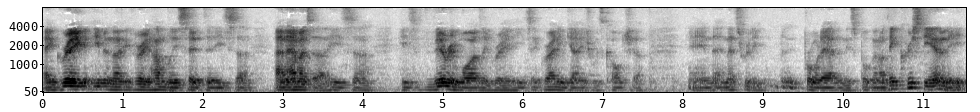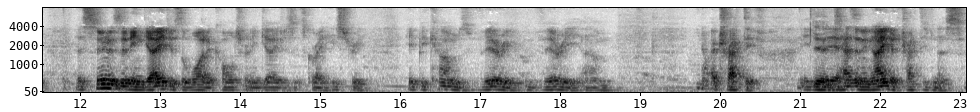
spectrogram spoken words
and Greg, even though he very humbly said that he's uh, an amateur, he's, uh, He's very widely read. He's a great engager with culture, and and that's really brought out in this book. And I think Christianity, as soon as it engages the wider culture and engages its great history, it becomes very very um, you know attractive. It, Yes. it has an innate attractiveness,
